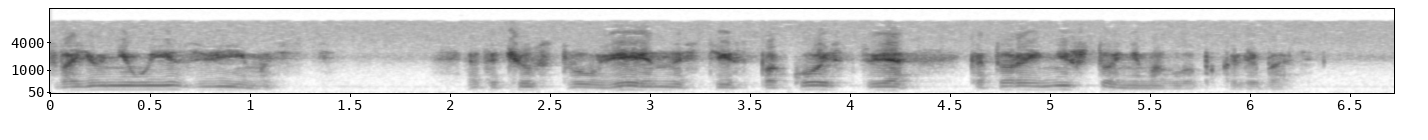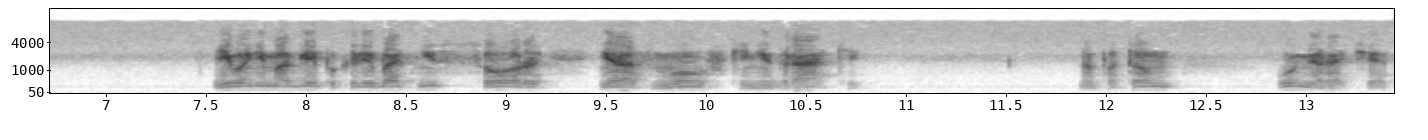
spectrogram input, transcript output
свою неуязвимость это чувство уверенности и спокойствия, которое ничто не могло поколебать. Его не могли поколебать ни ссоры, ни размолвки, ни драки. Но потом умер отец,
